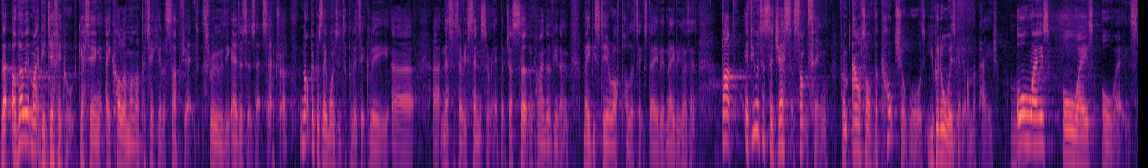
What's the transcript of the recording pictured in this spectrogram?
that although it might be difficult getting a column on a particular subject through the editors, etc., not because they wanted to politically uh, uh, necessarily censor it, but just certain kind of, you know, maybe steer off politics, David, maybe. But if you were to suggest something from out of the culture wars, you could always get it on the page. Always, always, always.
